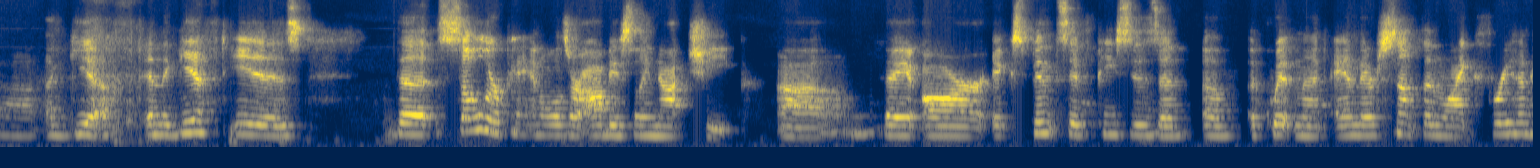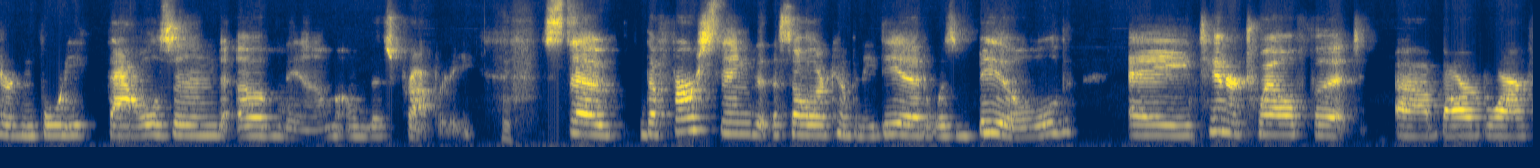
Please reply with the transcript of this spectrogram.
uh, a gift, and the gift is the solar panels are obviously not cheap. Um, they are expensive pieces of, of equipment, and there's something like 340,000 of them on this property. Oof. So, the first thing that the solar company did was build a 10 or 12 foot uh, barbed wire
